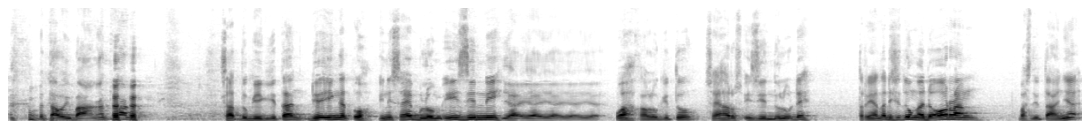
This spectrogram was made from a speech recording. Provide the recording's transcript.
Betawi banget, Bang. satu gigitan, dia inget, wah ini saya belum izin nih. Ya, ya, ya, ya, ya. Wah kalau gitu saya harus izin dulu deh. Ternyata di situ nggak ada orang. Pas ditanya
